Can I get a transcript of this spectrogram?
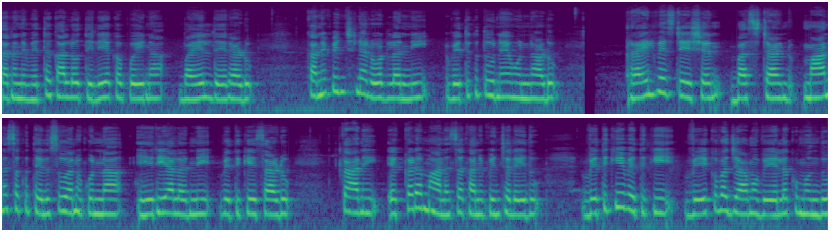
తనని వెతకాలో తెలియకపోయినా బయలుదేరాడు. కనిపించిన రోడ్లన్నీ వెతుకుతూనే ఉన్నాడు. రైల్వే స్టేషన్ బస్ స్టాండ్ మానసకు తెలుసు అనుకున్న ఏరియాలన్నీ వెతికేశాడు. కానీ ఎక్కడ మానస కనిపించలేదు. వెతికి వెతికి వేకువజాము వేలకు ముందు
